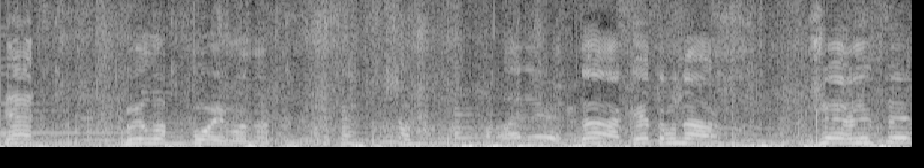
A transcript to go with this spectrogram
5 было поймано. Так, это у нас жерлицы,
